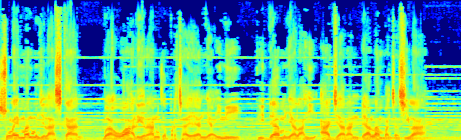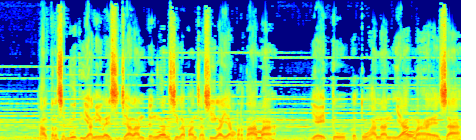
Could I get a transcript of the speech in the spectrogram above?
Sulaiman menjelaskan bahwa aliran kepercayaannya ini tidak menyalahi ajaran dalam Pancasila. Hal tersebut ia nilai sejalan dengan sila Pancasila yang pertama yaitu ketuhanan yang Maha Esa.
